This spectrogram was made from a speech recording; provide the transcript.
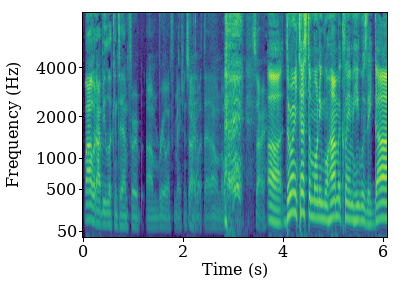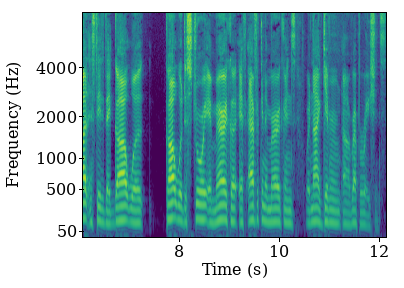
Why would I be looking to him for um, real information? Sorry Yeah. about that. I don't know. Why. Sorry. Uh, during testimony, Muhammad claimed he was a god and stated that God would God would destroy America if African Americans were not given uh, reparations.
